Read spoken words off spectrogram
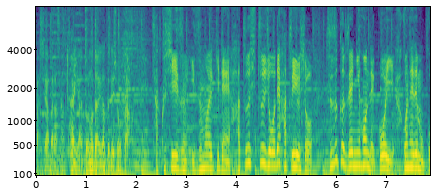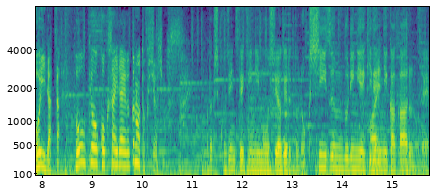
柏原さん今夜はどの大学でしょうか、昨シーズン出雲駅伝初出場で初優勝。続く全日本で5位箱根でも5位だった東京国際大学の特集をします私個人的に申し上げると6シーズンぶりに駅伝に関わるので、はい、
